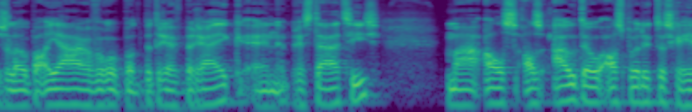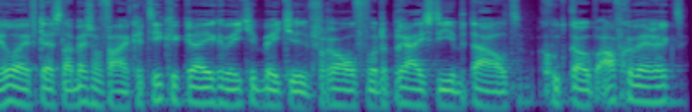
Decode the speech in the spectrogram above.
Ze lopen al jaren voorop wat betreft bereik en prestaties. Maar als, als auto, als product als geheel heeft Tesla best wel vaak kritiek gekregen. Weet je, een beetje vooral voor de prijs die je betaalt, goedkoop afgewerkt.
